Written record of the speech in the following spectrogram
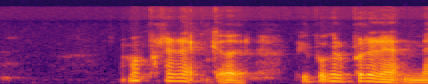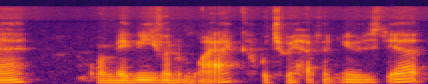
I'm gonna put it at good. People are gonna put it at meh, or maybe even whack, which we haven't used yet.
